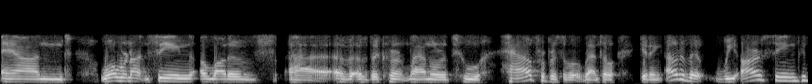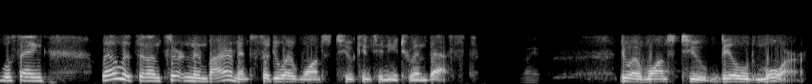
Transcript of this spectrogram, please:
And while we're not seeing a lot of, uh, of, of the current landlords who have purpose built rental getting out of it, we are seeing people saying, "Well, it's an uncertain environment, so do I want to continue to invest? Right. Do I want to build more?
